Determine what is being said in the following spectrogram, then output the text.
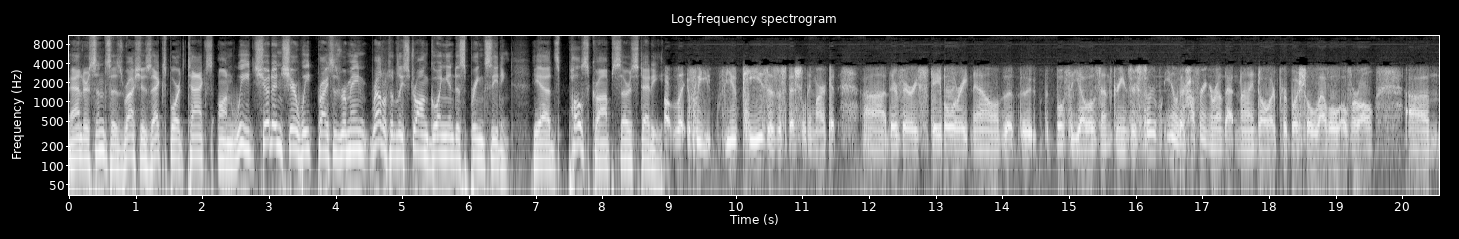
Anderson says Russia's export tax on wheat should ensure wheat prices remain relatively strong going into spring seeding. He adds pulse crops are steady. If we view peas as a specialty market, uh, they're very stable right now. The, the, the, both the yellows and greens are sort of, you know, they're hovering around that nine dollar per bushel level overall. Um,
